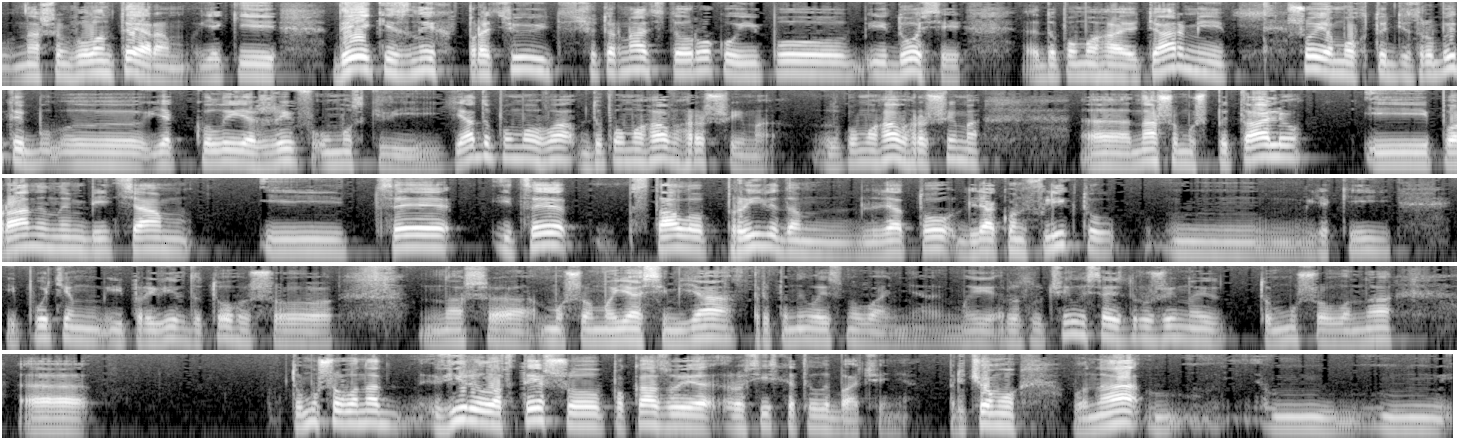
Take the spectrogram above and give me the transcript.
нашим волонтерам, які деякі з них працюють з 2014 року і по і досі допомагають армії. Що я мог тоді зробити, е, як коли я жив у Москві? Я допомагав, допомагав грошима. Допомагав грошима нашому шпиталю і пораненим бійцям. І це, і це стало привідом для, то, для конфлікту, який і потім і привів до того, що наша, що моя сім'я припинила існування. Ми розлучилися із дружиною, тому що вона. Е, тому що вона вірила в те, що показує російське телебачення. Причому вона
